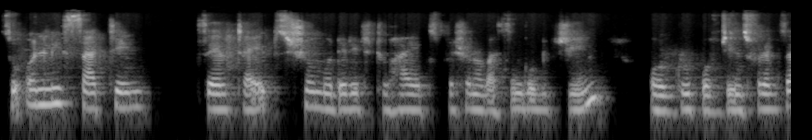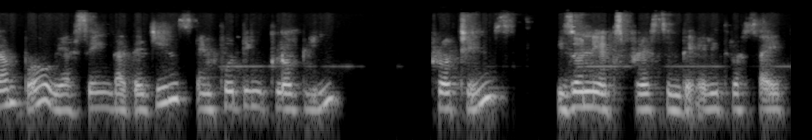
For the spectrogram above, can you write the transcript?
So only certain cell types show moderate to high expression of a single gene or group of genes. For example, we are saying that the genes encoding globin proteins is only expressed in the erythrocyte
